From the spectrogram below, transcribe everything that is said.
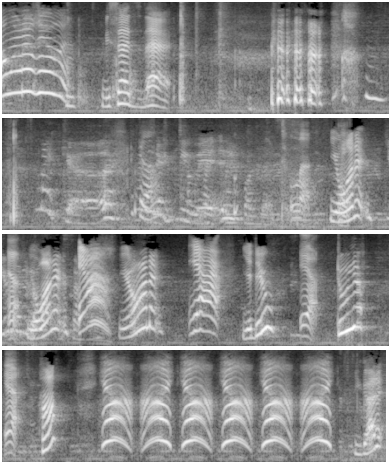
want to do it. Hmm. Besides that. my gosh. I want to do it. you want it? Yeah. You want it? Yeah. You want it? Yeah. You do? Yeah. Do you? Yeah. Huh? Yeah. I. Yeah. Yeah. Yeah. I. You got it?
